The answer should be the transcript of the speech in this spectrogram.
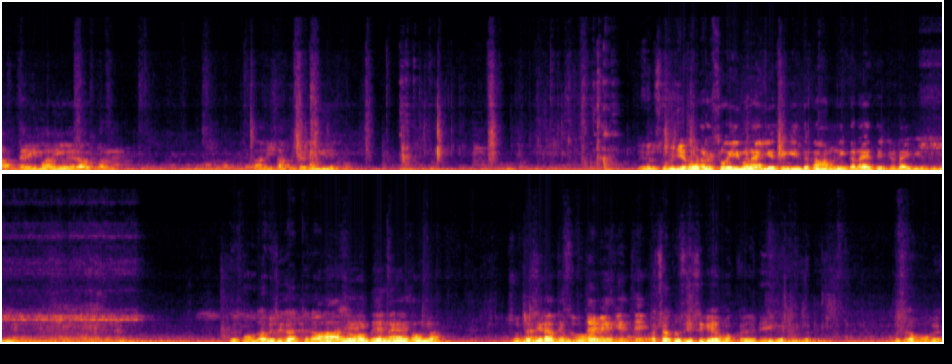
ਛੱਤ ਤੇ ਵੀ ਮਾਰੀ ਰਾ ਉੱਪਰ ਨੂੰ ਸਾਰੀ ਛੱਤ ਤੇ ਡਿੱਗੀ ਦੇਖੋ। ਇਹ ਰਸੋਈ ਹੈ ਤੁਹਾਡੀ? ਰਸੋਈ ਬਣਾਈ ਸੀਗੀ ਦੁਕਾਨ ਨਹੀਂ ਕਿਰਾਏ ਤੇ ਚੜਾਈ ਸੀ ਮੈਂ। ਕੋਈ ਸੌਂਦਾ ਵੀ ਸੀਗਾ ਇੱਥੇ ਰਾਤ? ਆ ਨੂੰ? ਜੇ ਇੱਥੇ ਮੈਂ ਸੌਂਦਾ। ਸੁੱਤੇ ਸੀ ਰਾਤੀ? ਸੁੱਤੇ ਪਏ ਸੀ ਇੱਥੇ। ਅੱਛਾ ਤੁਸੀਂ ਸੀਗੇ ਮੌਕੇ ਤੇ ਠੀਕ ਹੈ ਠੀਕ ਹੈ ਠੀਕ ਹੈ। ਬਚਾਅ ਹੋ ਗਿਆ।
